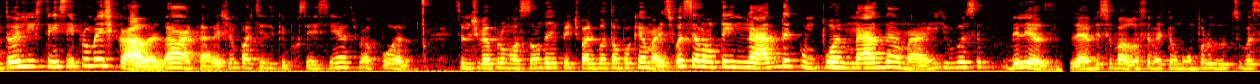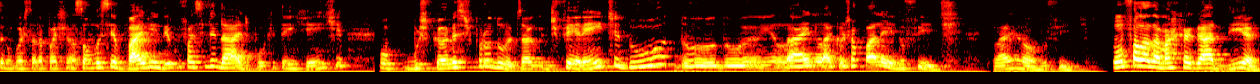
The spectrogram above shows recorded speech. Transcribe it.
Então a gente tem sempre uma escala. Ah, cara, achei um patins aqui por 600 600, mas, pô, se não tiver promoção, de repente vale botar um pouquinho a mais. Se você não tem nada, compor nada a mais, você, beleza, leva esse valor, você vai ter um bom produto. Se você não gostar da patinação, você vai vender com facilidade, porque tem gente pô, buscando esses produtos, diferente do, do, do inline lá que eu já falei, do Fit. Inline não, do Fit. Vamos falar da marca HD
